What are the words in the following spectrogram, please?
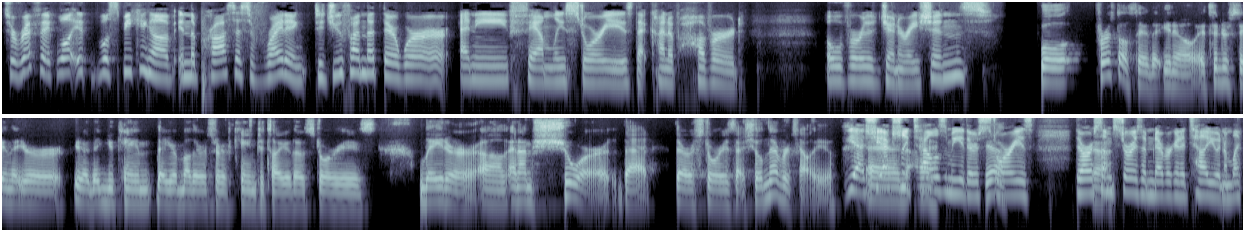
Terrific. Well it well speaking of in the process of writing did you find that there were any family stories that kind of hovered over the generations? Well first I'll say that you know it's interesting that you're you know that you came that your mother sort of came to tell you those stories later, um, and I'm sure that there are stories that she'll never tell you. Yeah, she and actually tells I, me there's yeah. stories. There are yeah. some stories I'm never going to tell you, and I'm like,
